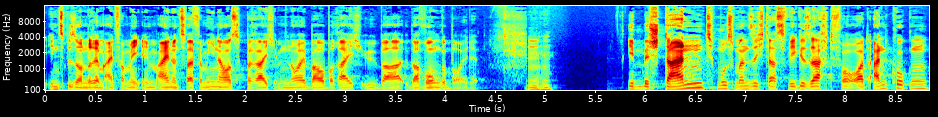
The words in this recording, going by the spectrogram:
insbesondere im, Ein- im Ein- und Zweifamilienhausbereich, im Neubaubereich über, über Wohngebäude. Mhm. Im Bestand muss man sich das, wie gesagt, vor Ort angucken.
